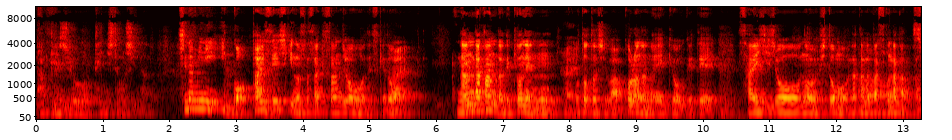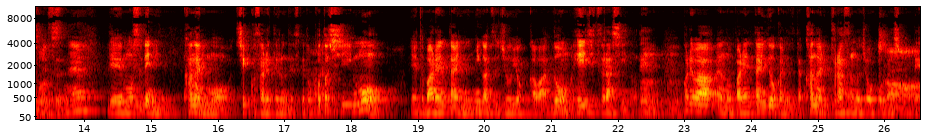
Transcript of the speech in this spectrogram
パッケージを手にしてほしいなと、ちなみに1個、大成式の佐々木さん情報ですけど、はいなんだかんだで去年、はい。一昨年はコロナの影響を受けて催事場の人もなかなか少なかったんです。ですね。でもうすでにかなりもうチェックされてるんですけど、はい。今年も、えー、とバレンタインの2月14日はどうも平日らしいので、うんうん。これはあのバレンタイン業界にとってはかなりプラスの情報らしくて、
